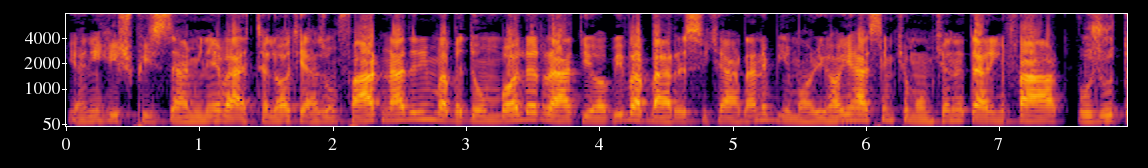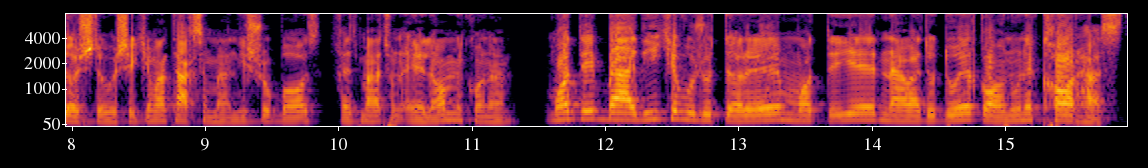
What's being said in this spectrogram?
یعنی هیچ پیش زمینه و اطلاعاتی از اون فرد نداریم و به دنبال ردیابی و بررسی کردن بیماری هایی هستیم که ممکنه در این فرد وجود داشته باشه که من تقسیم بندیش رو باز خدمتون اعلام می‌کنم. ماده بعدی که وجود داره ماده 92 قانون کار هست.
